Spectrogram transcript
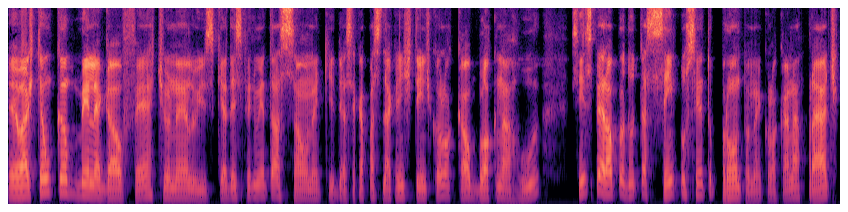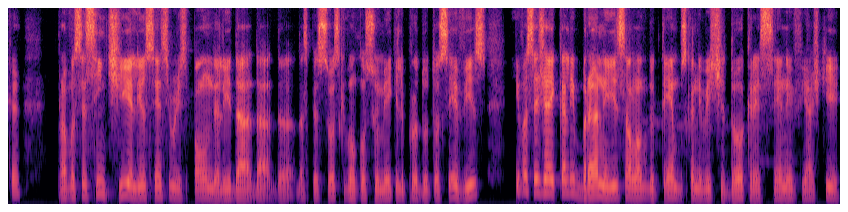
Eu acho que tem um campo bem legal, fértil, né, Luiz, que é da experimentação, né, que dessa capacidade que a gente tem de colocar o bloco na rua sem esperar o produto estar 100% pronto, né, colocar na prática, para você sentir ali o sense responde ali da, da, da, das pessoas que vão consumir aquele produto ou serviço e você já ir calibrando isso ao longo do tempo, buscando investidor, crescendo, enfim, acho que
